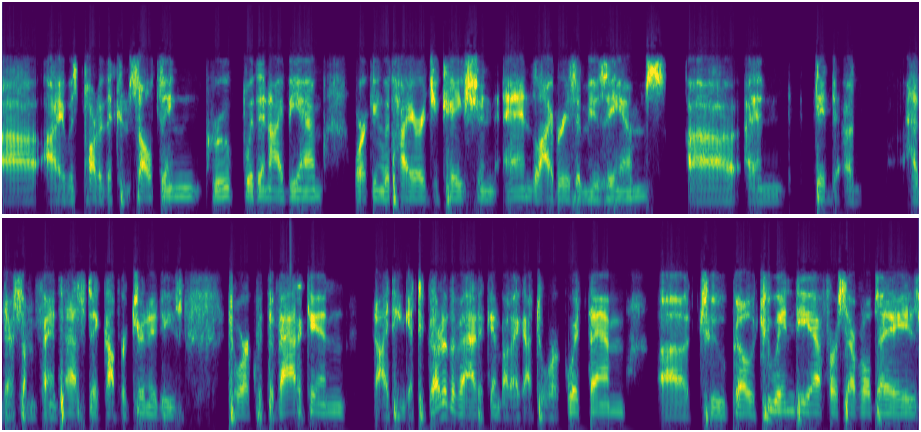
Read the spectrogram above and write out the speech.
uh, I was part of the consulting group within IBM working with higher education and libraries and museums uh, and did a had some fantastic opportunities to work with the Vatican. I didn't get to go to the Vatican, but I got to work with them, uh, to go to India for several days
